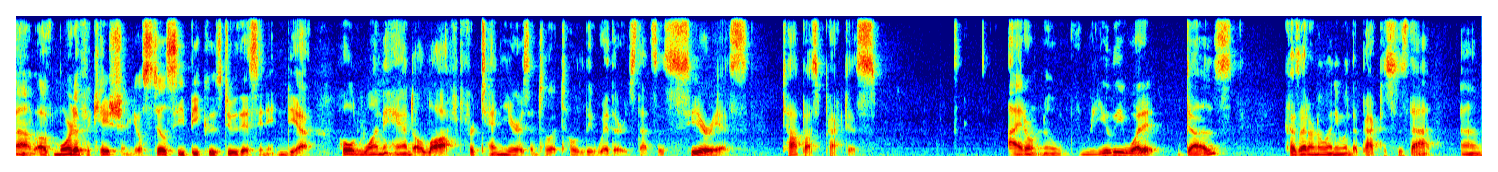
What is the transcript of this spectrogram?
um, of mortification. You'll still see bhikkhus do this in India. Hold one hand aloft for 10 years until it totally withers. That's a serious tapas practice. I don't know really what it does because I don't know anyone that practices that. Um,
